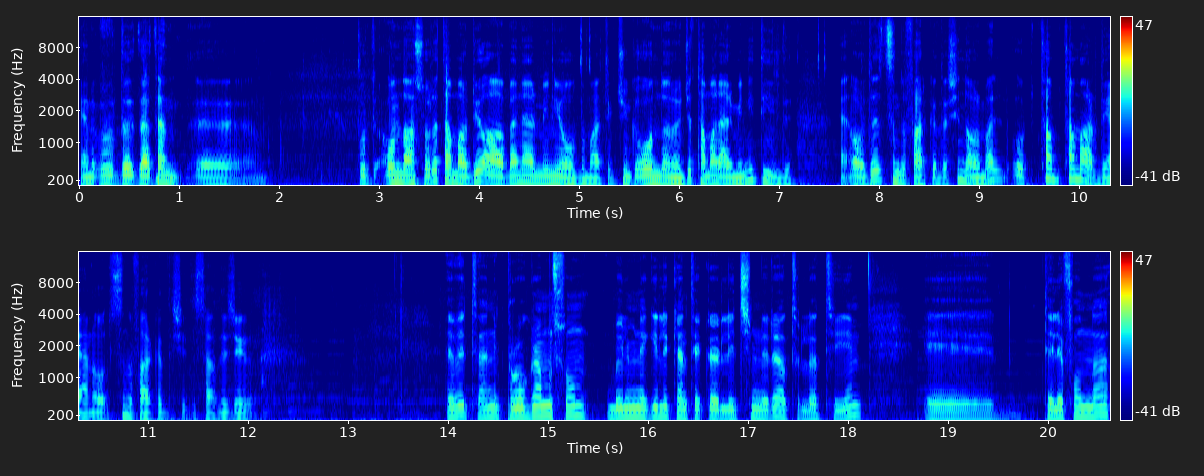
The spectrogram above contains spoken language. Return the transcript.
Yani burada zaten e, burada ondan sonra Tamar diyor aa ben Ermeni oldum artık. Çünkü ondan önce Tamar Ermeni değildi. Yani orada sınıf arkadaşı normal o tam Tamar'dı yani o sınıf arkadaşıydı sadece. Evet hani programın son bölümüne gelirken tekrar iletişimleri hatırlatayım. Ee, telefonla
